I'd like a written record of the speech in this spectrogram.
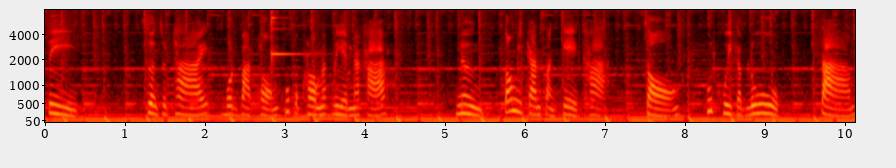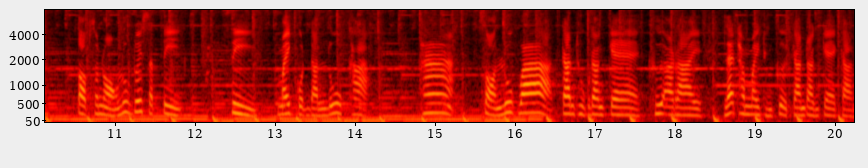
4. ส่วนสุดท้ายบทบาทของผู้ปกครองนักเรียนนะคะ 1. ต้องมีการสังเกตค่ะ 2. พูดคุยกับลูก 3. ตอบสนองลูกด้วยสติ 4. ไม่กดดันลูกค่ะ 5. สอนลูกว่าการถูกรังแกคืออะไร และทำไมถึงเกิดการรังแกกัน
